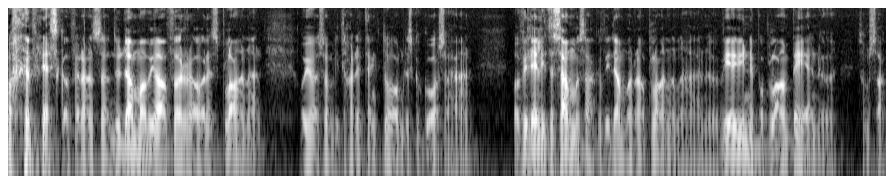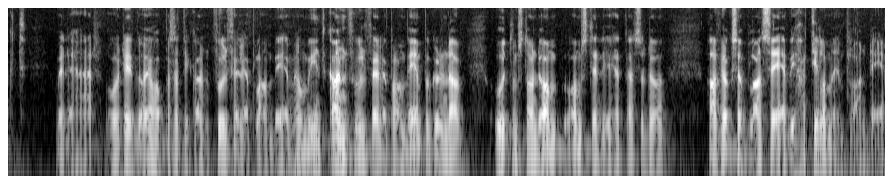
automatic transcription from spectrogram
på en presskonferens att nu dammar vi av förra årets planer och gör som vi hade tänkt då om det skulle gå så här. Och det är lite samma sak, vi dammar av planerna här nu. Vi är ju inne på plan B nu, som sagt, med det här. Och, det, och jag hoppas att vi kan fullfölja plan B. Men om vi inte kan fullfölja plan B på grund av utomstående om, omständigheter så då har vi också en plan C. Vi har till och med en plan D.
